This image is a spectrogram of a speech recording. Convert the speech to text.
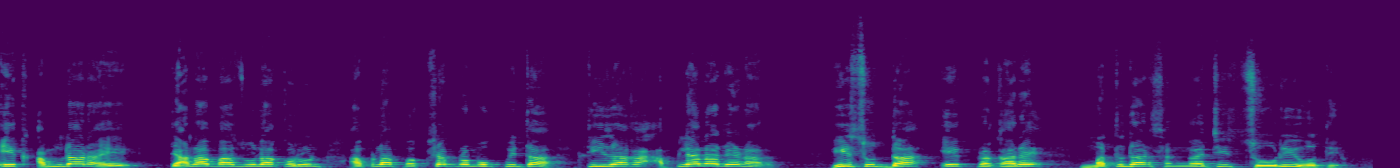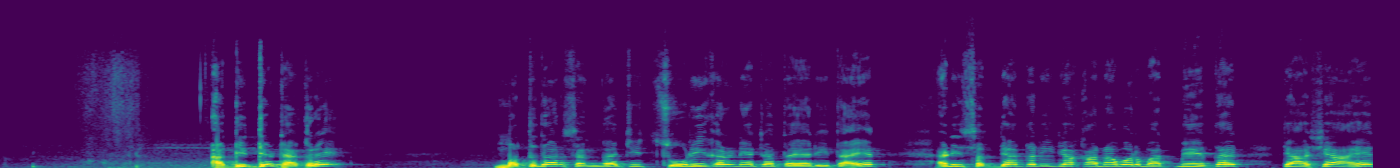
एक आमदार आहे त्याला बाजूला करून आपला पक्षप्रमुख पिता ती जागा आपल्याला देणार ही सुद्धा एक प्रकारे मतदारसंघाची चोरी होते. आदित्य ठाकरे मतदारसंघाची चोरी करण्याच्या तयारीत आहेत आणि सध्या तरी ज्या कानावर बातम्या येत आहेत त्या अशा आहेत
